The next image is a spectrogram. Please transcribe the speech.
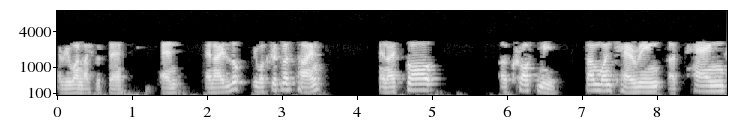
everyone likes to stand. And, and I looked, it was Christmas time, and I saw across me someone carrying a Tangs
